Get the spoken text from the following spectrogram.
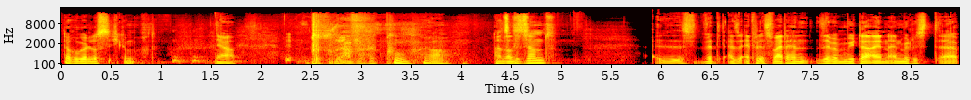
darüber lustig gemacht. Ja. Puh, ja, puh, ja. Ansonsten, Insgesamt. es wird, also Apple ist weiterhin sehr bemüht, da einen, einen möglichst äh,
